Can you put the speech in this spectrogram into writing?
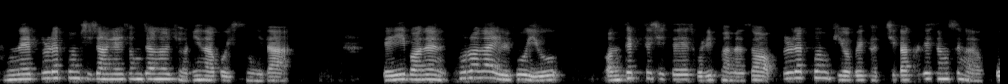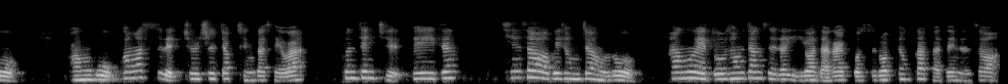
국내 플랫폼 시장의 성장을 견인하고 있습니다. 네이버는 코로나19 이후 언택트 시대에 돌입하면서 플랫폼 기업의 가치가 크게 상승하였고 광고, 커머스 매출 실적 증가세와 콘텐츠, 페이 등 신사업의 성장으로 향후에도 성장세를 이어나갈 것으로 평가받으면서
